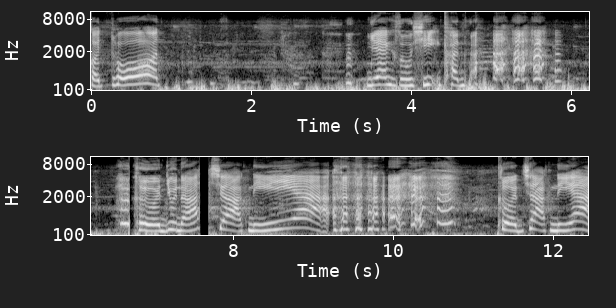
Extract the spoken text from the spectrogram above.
ขอโทษ แย่งซูชิกันเขินอยู่นะฉากนี้เขินฉากนี้อะ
